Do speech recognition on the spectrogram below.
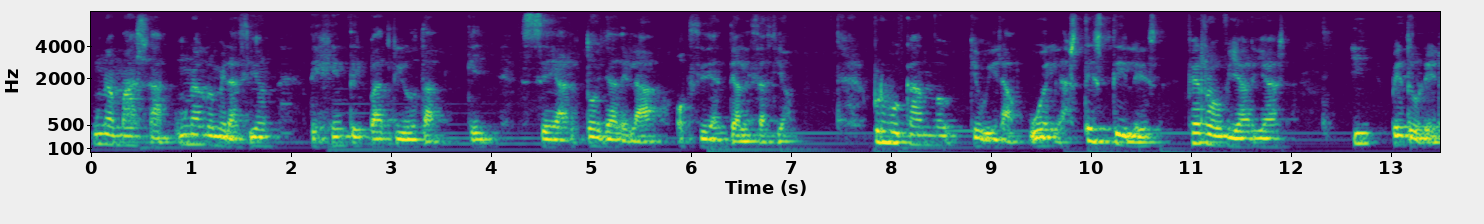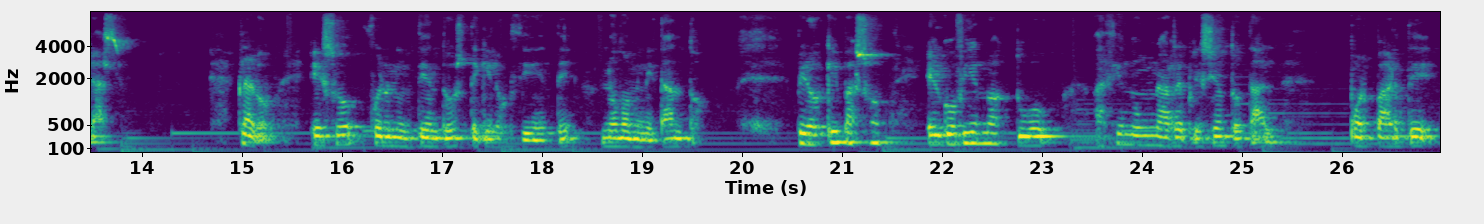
una masa, una aglomeración de gente patriota que se hartó ya de la occidentalización provocando que hubiera huelgas textiles, ferroviarias y petroleras. Claro, eso fueron intentos de que el occidente no domine tanto. Pero ¿qué pasó? El gobierno actuó haciendo una represión total por parte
